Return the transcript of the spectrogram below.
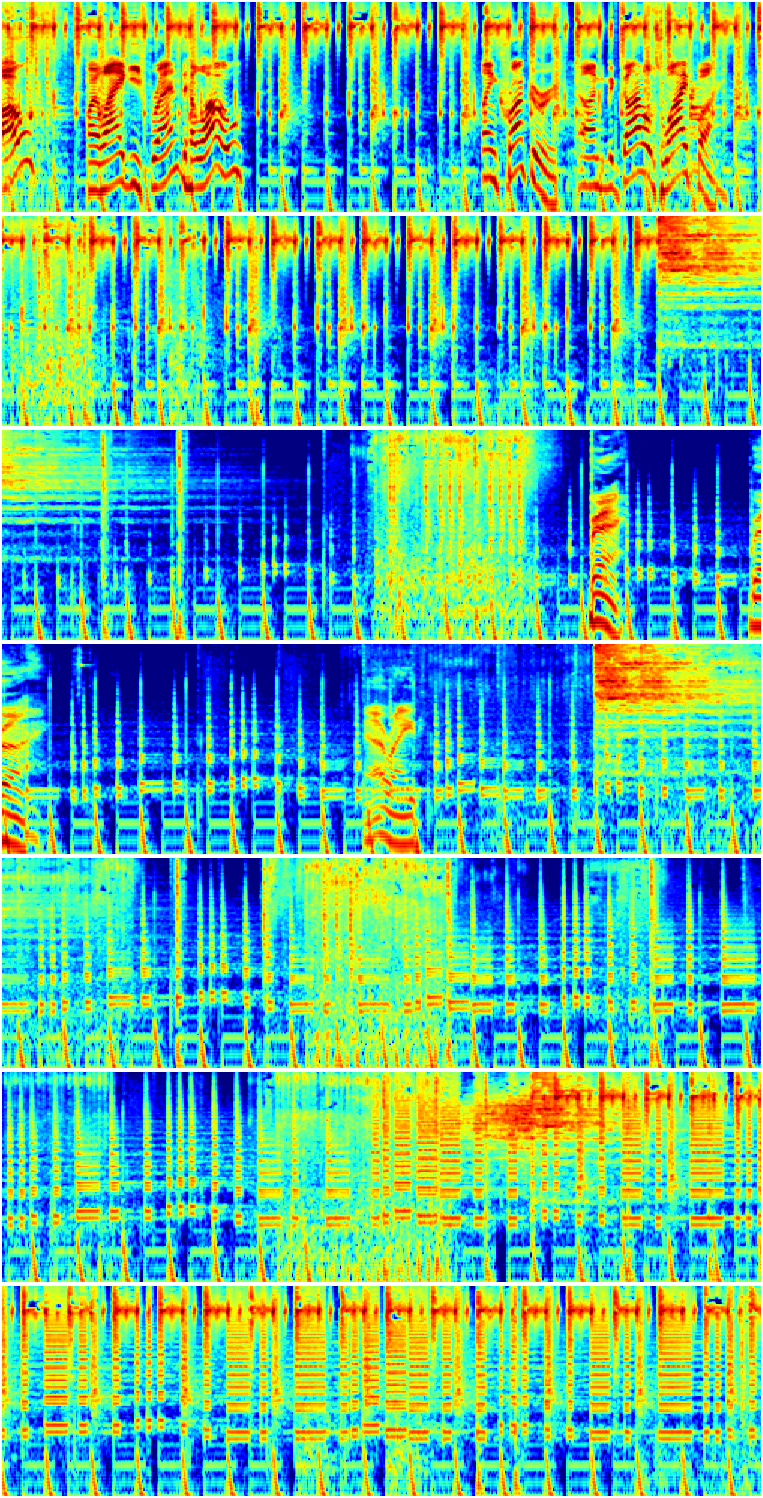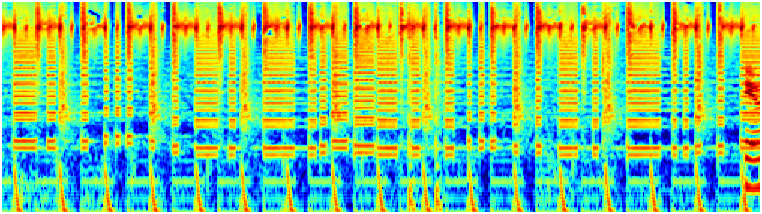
Hello? My laggy friend, hello? Playing Krunker on McDonald's Wi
